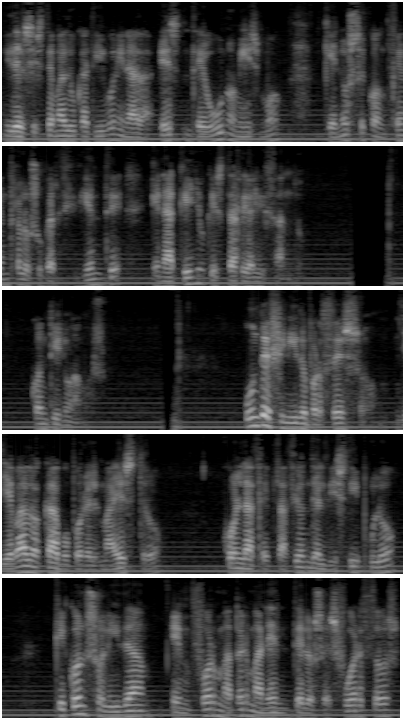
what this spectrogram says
ni del sistema educativo, ni nada. Es de uno mismo que no se concentra lo suficiente en aquello que está realizando. Continuamos. Un definido proceso llevado a cabo por el maestro, con la aceptación del discípulo, que consolida en forma permanente los esfuerzos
